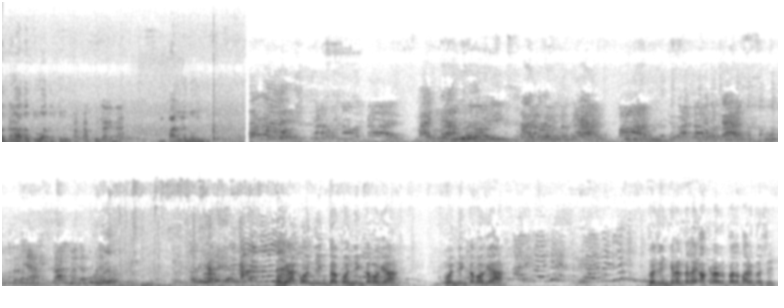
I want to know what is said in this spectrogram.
आता तू आता तू आता तू. काका फुला आहे ना? मी पाळले दोन. बघूया कोण जिंकतं कोण जिंकतं बघूया. कोण जिंकतं बघूया. जो जिंकणार त्याला अकरा रुपयाचं पारितोषिक.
